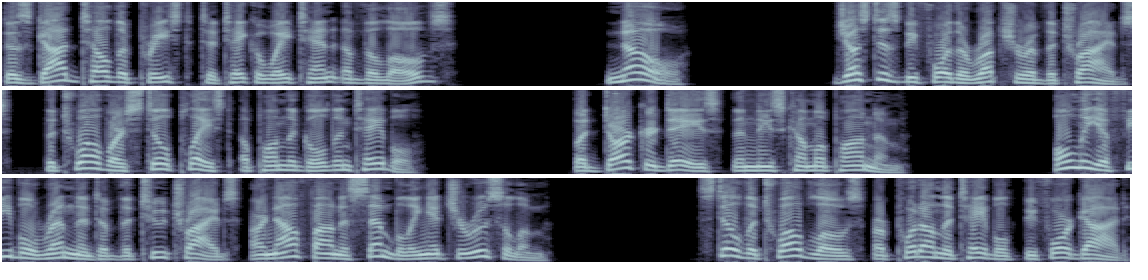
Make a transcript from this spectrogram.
Does God tell the priest to take away ten of the loaves? No. Just as before the rupture of the tribes, the twelve are still placed upon the golden table. But darker days than these come upon them. Only a feeble remnant of the two tribes are now found assembling at Jerusalem. Still, the twelve loaves are put on the table before God,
